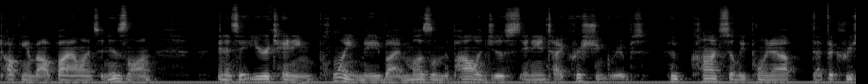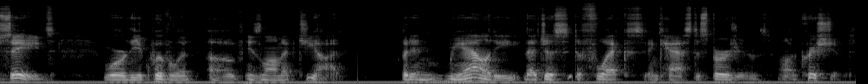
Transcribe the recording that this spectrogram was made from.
talking about violence in Islam, and it's an irritating point made by Muslim apologists and anti Christian groups who constantly point out that the Crusades were the equivalent of Islamic jihad. But in reality, that just deflects and casts dispersions on Christians.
